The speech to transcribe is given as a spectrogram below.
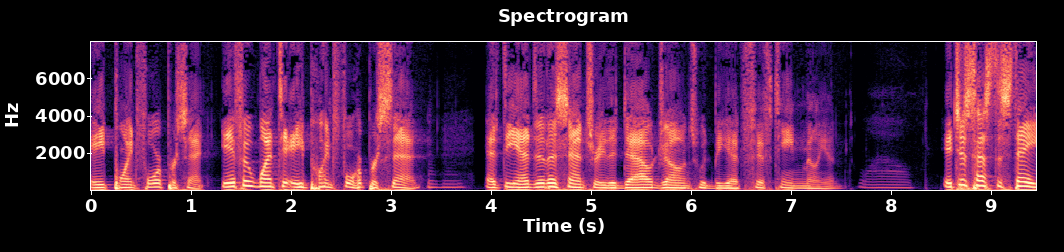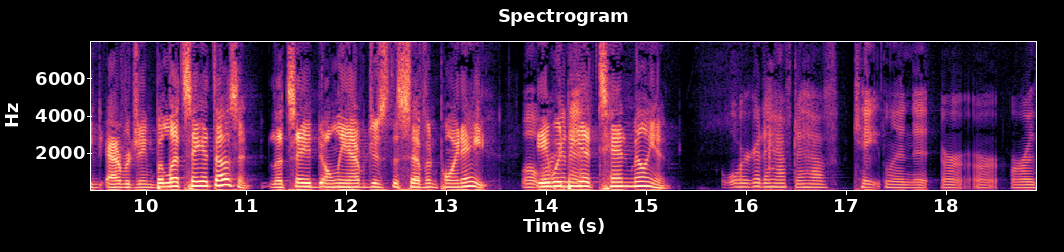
8.4%. If it went to 8.4%, percent mm-hmm. at the end of the century, the Dow Jones would be at 15 million. It just has to stay averaging, but let's say it doesn't. Let's say it only averages the 7.8. Well, it would be gonna- at 10 million. We're gonna have to have Caitlin or or or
